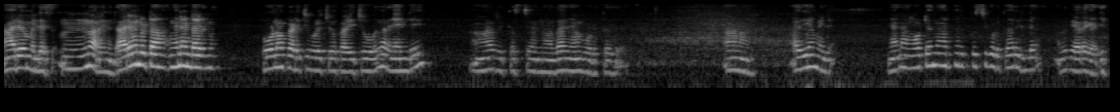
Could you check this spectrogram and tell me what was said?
ആരോമല്ല? എന്ന് പറയുന്നുണ്ട്. ആരോമല്ല കേട്ടാ അങ്ങനെ ഉണ്ടായിരുന്നു? ഫോണൊക്കെ അടിച്ചു പൊളിച്ചോ കഴിച്ചോ എന്ന് പറഞ്ഞ എന്റെ ആ റിക്വസ്റ്റ് വന്നു. അതാ ഞാൻ കൊടുത്തത്. ആണോ? അറിയാൻ മേല. ഞാൻ അങ്ങോട്ടൊന്നും ആർക്കും റിക്വസ്റ്റ് കൊടുക്കാറില്ല. അത് വേറെ കാര്യം.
